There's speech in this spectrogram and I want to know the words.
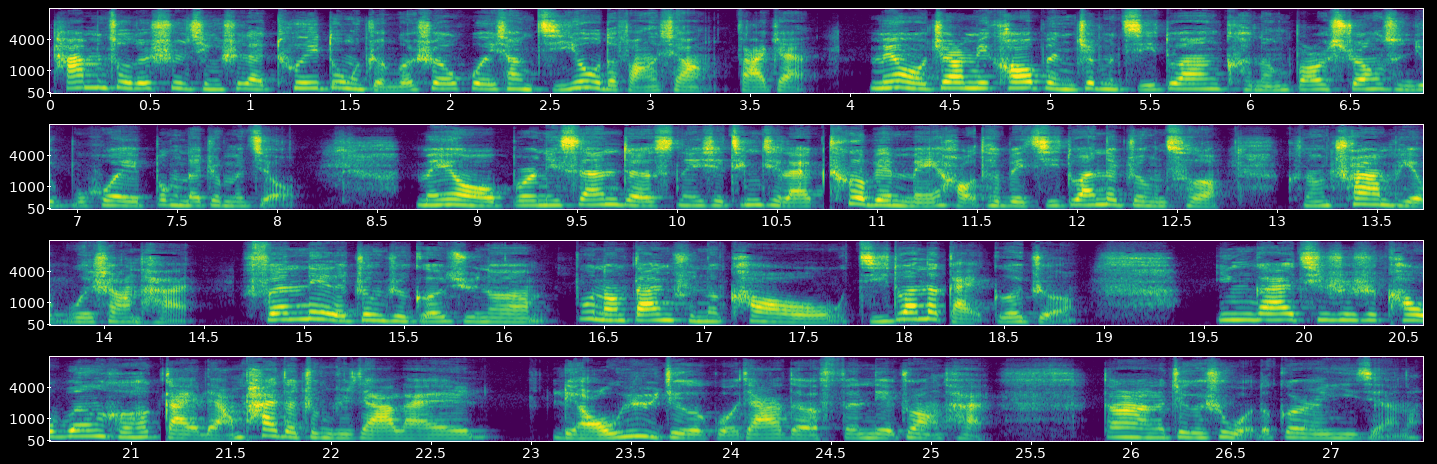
他们做的事情是在推动整个社会向极右的方向发展。没有 Jeremy Corbyn 这么极端，可能 Boris Johnson 就不会蹦跶这么久；没有 Bernie Sanders 那些听起来特别美好、特别极端的政策，可能 Trump 也不会上台。分裂的政治格局呢，不能单纯的靠极端的改革者，应该其实是靠温和和改良派的政治家来。疗愈这个国家的分裂状态，当然了，这个是我的个人意见了。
